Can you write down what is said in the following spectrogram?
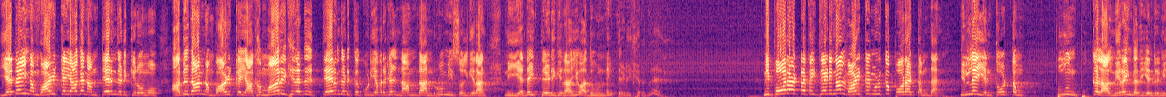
எதை நம் வாழ்க்கையாக நாம் தேர்ந்தெடுக்கிறோமோ அதுதான் நம் வாழ்க்கையாக மாறுகிறது. தேர்ந்தெடுக்கக்கூடியவர்கள் நாம் தான். ரூமி சொல்கிறான் நீ எதை தேடுகிறாயோ அது உன்னை தேடுகிறது. நீ போராட்டத்தை தேடினால் வாழ்க்கை முழுக்க போராட்டம் தான் இல்லை என் தோட்டம் பூன் புக்களால் நிறைந்தது என்று நீ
